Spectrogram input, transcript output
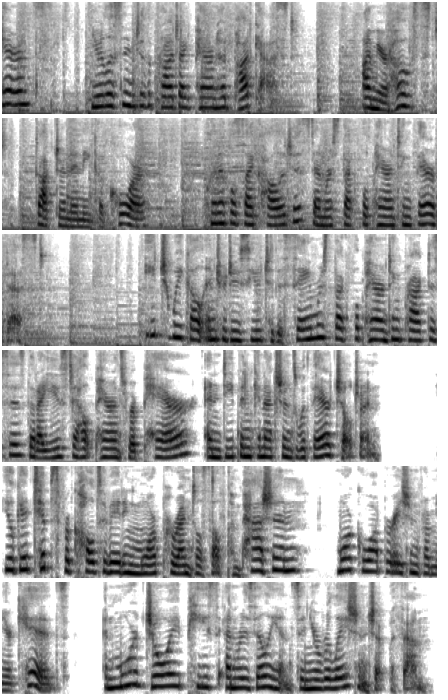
Parents! You're listening to the Project Parenthood podcast. I'm your host, Dr. Nanika Coor, clinical psychologist and respectful parenting therapist. Each week, I'll introduce you to the same respectful parenting practices that I use to help parents repair and deepen connections with their children. You'll get tips for cultivating more parental self compassion, more cooperation from your kids, and more joy, peace, and resilience in your relationship with them.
